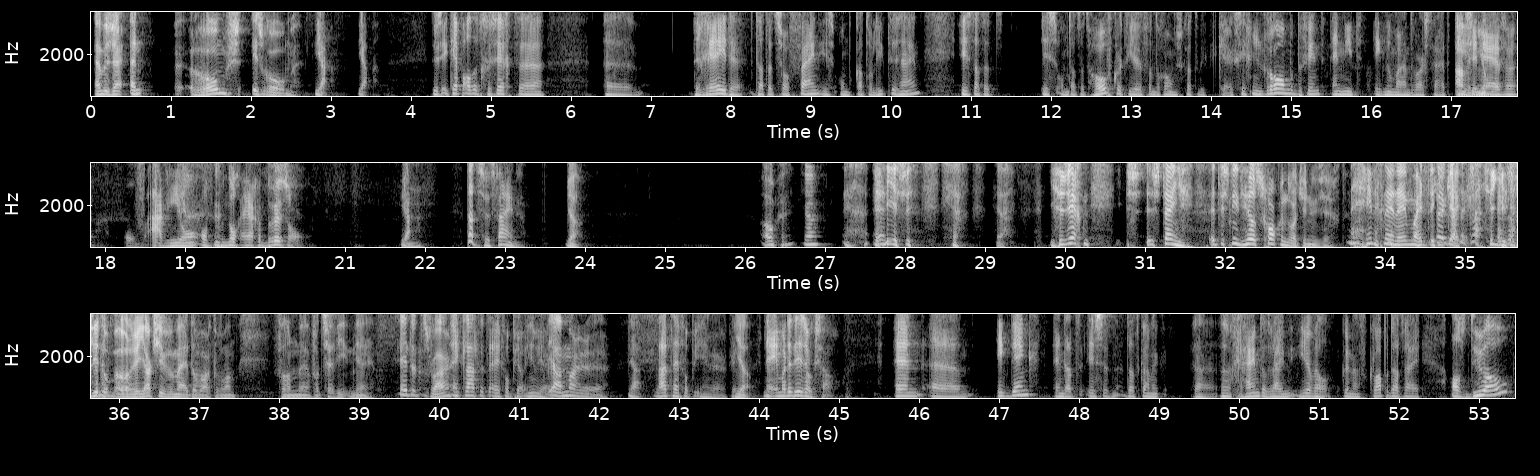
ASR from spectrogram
En we zijn en eh, Rooms is Rome. Ja, ja. Dus ik heb altijd gezegd, eh, de reden dat het zo fijn is om katholiek te zijn, is dat het is omdat het hoofdkwartier van de Rooms-Katholieke Kerk zich in Rome bevindt en niet, ik noem maar een dwarsstraat, in Avignon. Genève of Avignon of nog erger Brussel. Ja, Hmm. dat is het fijne. Ja. Oké, ja. En- je, ja, ja. Je zegt, Stijn, je- het is niet heel schokkend wat je nu zegt. Nee, nee, Nee, nee, maar kijk, je, je zit op een reactie van mij te wachten van, van eh, wat zegt hij? Nee. Nee, dat is waar. Ik laat het even op jou inwerken. Ja, maar eh, Ja, laat het even op je inwerken. ja. Nee, maar dat is ook zo. En ehm, ik denk, en dat is het, dat kan ik, eh, dat is een geheim dat wij hier wel kunnen verklappen, dat wij als duo,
